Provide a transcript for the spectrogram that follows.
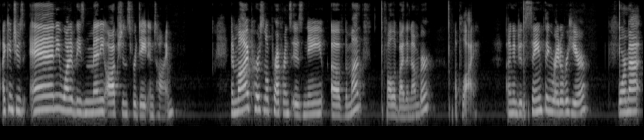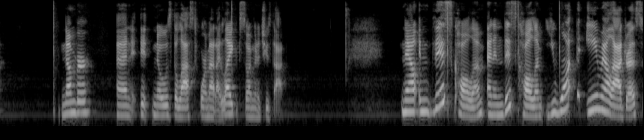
I can choose any one of these many options for date and time. And my personal preference is name of the month followed by the number, apply. I'm going to do the same thing right over here, format, number, and it knows the last format I liked, so I'm going to choose that. Now in this column and in this column, you want the email address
